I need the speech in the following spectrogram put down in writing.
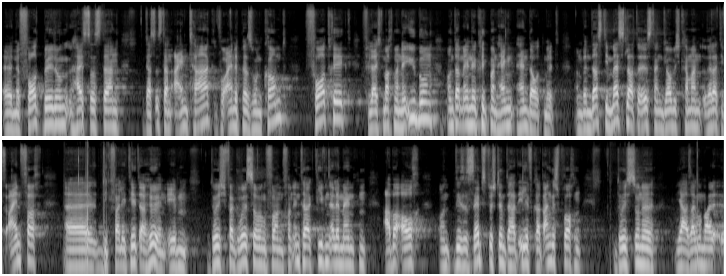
äh, eine Fortbildung heißt das dann. Das ist dann ein Tag, wo eine Person kommt, vorträgt, vielleicht macht man eine Übung und am Ende kriegt man Handout mit. Und wenn das die Messlatte ist, dann glaube ich, kann man relativ einfach äh, die Qualität erhöhen, eben durch Vergrößerung von, von interaktiven Elementen, aber auch, und dieses Selbstbestimmte hat Elif gerade angesprochen, durch so eine ja, sagen wir mal, äh,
